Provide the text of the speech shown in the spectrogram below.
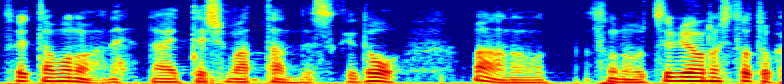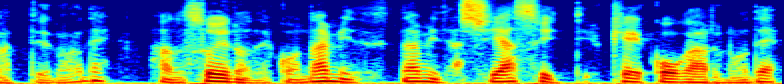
そういったものがね泣いてしまったんですけどまあ、あのそのうつ病の人とかっていうのはねあのそういうのでこう涙涙しやすいっていう傾向があるので、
